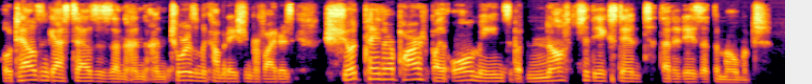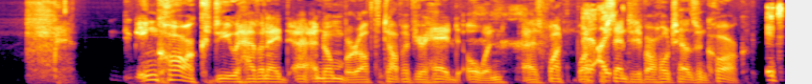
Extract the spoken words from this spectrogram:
hotels and guest houses and, and, and tourism accommodation providers should play their part by all means, but not to the extent that it is at the moment. In Cork, do you have an, a, a number off the top of your head, Eoghan, as what, what I, percentage of our hotels in Cork? It's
